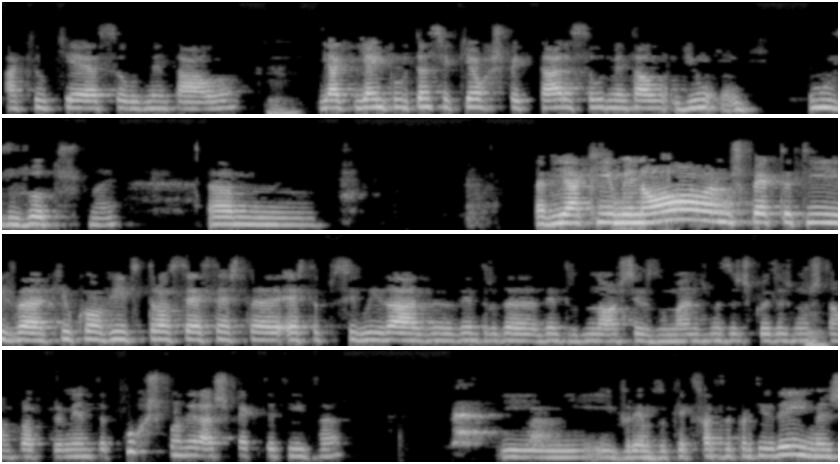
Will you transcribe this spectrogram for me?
àquilo que é a saúde mental Uhum. e à, e à importância que é o respeitar a saúde mental de um- uns dos outros, não é? Hum, Havia aqui uma enorme expectativa que o Covid trouxesse esta, esta possibilidade dentro, da, dentro de nós, seres humanos, mas as coisas não hum. estão propriamente a corresponder à expectativa e, e veremos o que é que se faz a partir daí. Mas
